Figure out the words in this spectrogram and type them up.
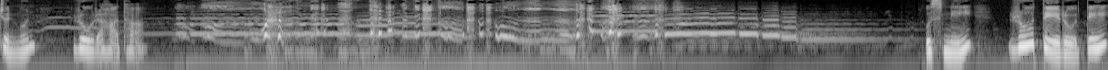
चुनमुन रो रहा था। उसने रोते-रोते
